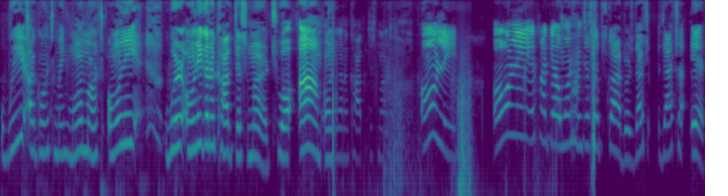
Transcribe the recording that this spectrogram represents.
we are going to make more merch. Only, we're only gonna cop this merch. Well, I'm only gonna cop this merch. Only, only if I get 100 subscribers. That's that's a if.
